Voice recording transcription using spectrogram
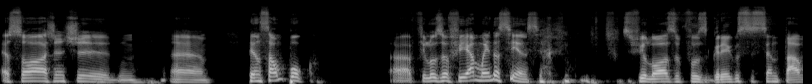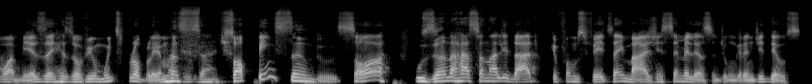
É só a gente é, pensar um pouco. A filosofia é a mãe da ciência. Os filósofos gregos se sentavam à mesa e resolviam muitos problemas Verdade. só pensando, só usando a racionalidade, porque fomos feitos à imagem e semelhança de um grande Deus.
